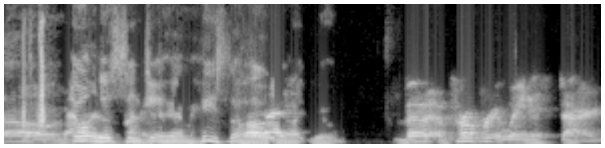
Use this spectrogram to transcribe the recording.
Oh, that Don't listen funny. to him. He's the Well, hoe, not you. The appropriate way to start.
